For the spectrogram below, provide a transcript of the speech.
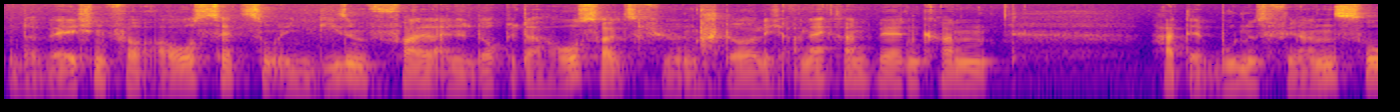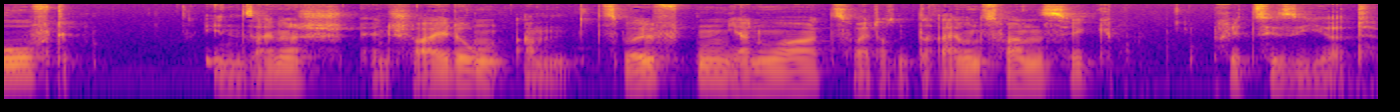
unter welchen Voraussetzungen in diesem Fall eine doppelte Haushaltsführung steuerlich anerkannt werden kann, hat der Bundesfinanzhof in seiner Entscheidung am 12. Januar 2023 präzisiert.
